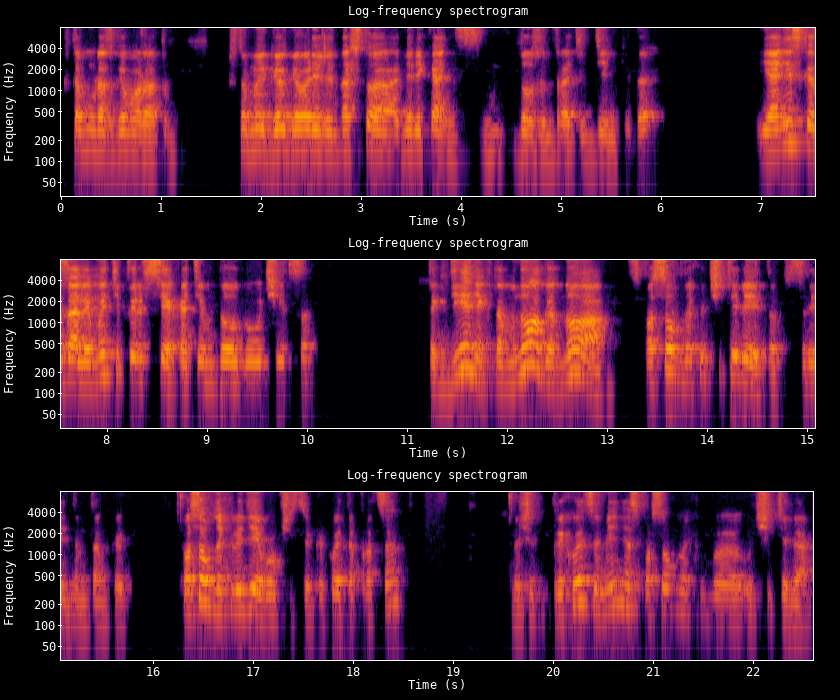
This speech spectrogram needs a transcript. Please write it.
к тому разговору о том, что мы говорили, на что американец должен тратить деньги, да? И они сказали, мы теперь все хотим долго учиться. Так денег-то много, но способных учителей-то в среднем там, как, способных людей в обществе какой-то процент. Значит, приходится менее способных в учителя.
